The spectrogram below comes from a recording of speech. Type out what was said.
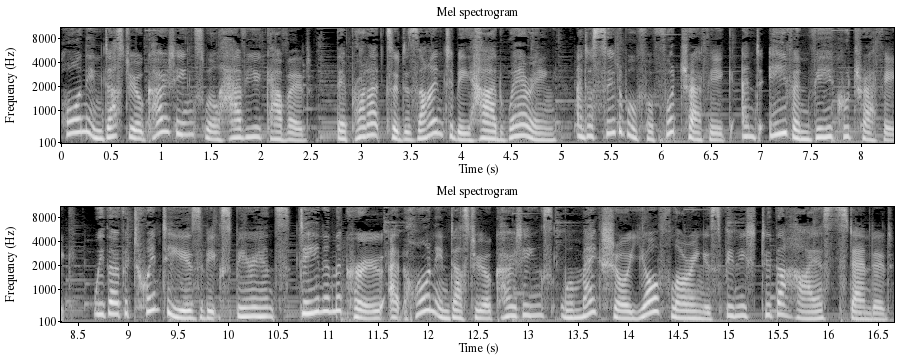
Horn Industrial Coatings will have you covered. Their products are designed to be hard wearing and are suitable for foot traffic and even vehicle traffic. With over 20 years of experience, Dean and the crew at Horn Industrial Coatings will make sure your flooring is finished to the highest standard.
